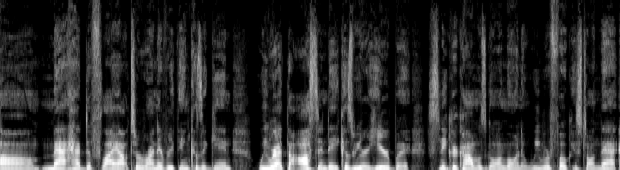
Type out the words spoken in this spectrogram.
Um, Matt had to fly out to run everything because again we were at the Austin date because we were here, but SneakerCon was going on and we were focused on that,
